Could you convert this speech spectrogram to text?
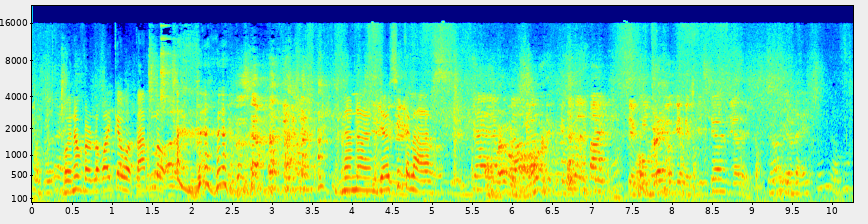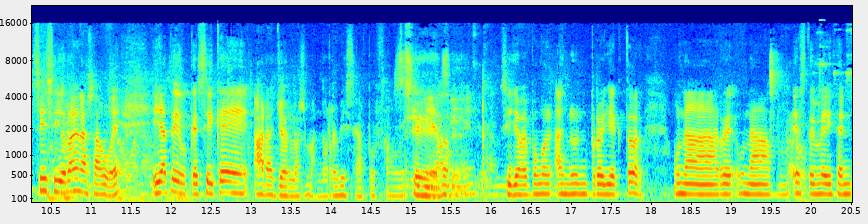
pues Bueno, pero luego hay que votarlo. No, no, yo sí que las... Hombre, por favor. Sí, sí, yo también las hago, ¿eh? Y ya te digo que sí que... Ahora yo las mando a revisar, por favor. Sí, qué miedo. Si yo me pongo en un proyector una, re- una esto y me dicen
